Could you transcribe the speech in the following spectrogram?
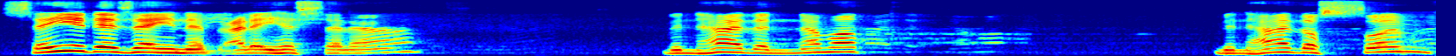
السيده زينب عليه السلام من هذا النمط من هذا الصنف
